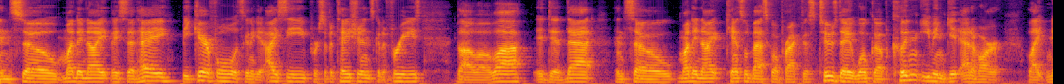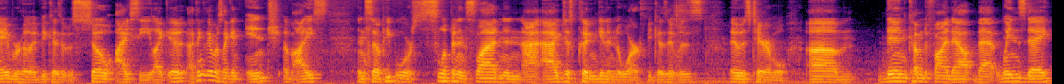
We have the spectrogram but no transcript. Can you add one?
and so Monday night they said, "Hey, be careful! It's gonna get icy, precipitation, it's gonna freeze." Blah blah blah. It did that, and so Monday night canceled basketball practice. Tuesday woke up, couldn't even get out of our like neighborhood because it was so icy. Like it, I think there was like an inch of ice, and so people were slipping and sliding, and I, I just couldn't get into work because it was it was terrible. Um, then come to find out that Wednesday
